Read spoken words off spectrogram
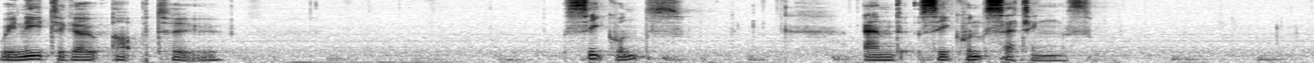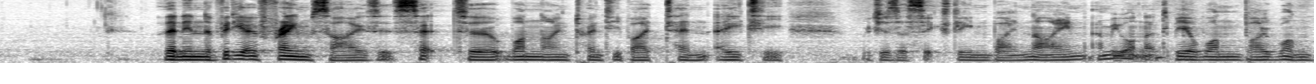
we need to go up to sequence and sequence settings. Then in the video frame size it's set to 1920 by 1080 which is a 16 by 9 and we want that to be a 1 by 1.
